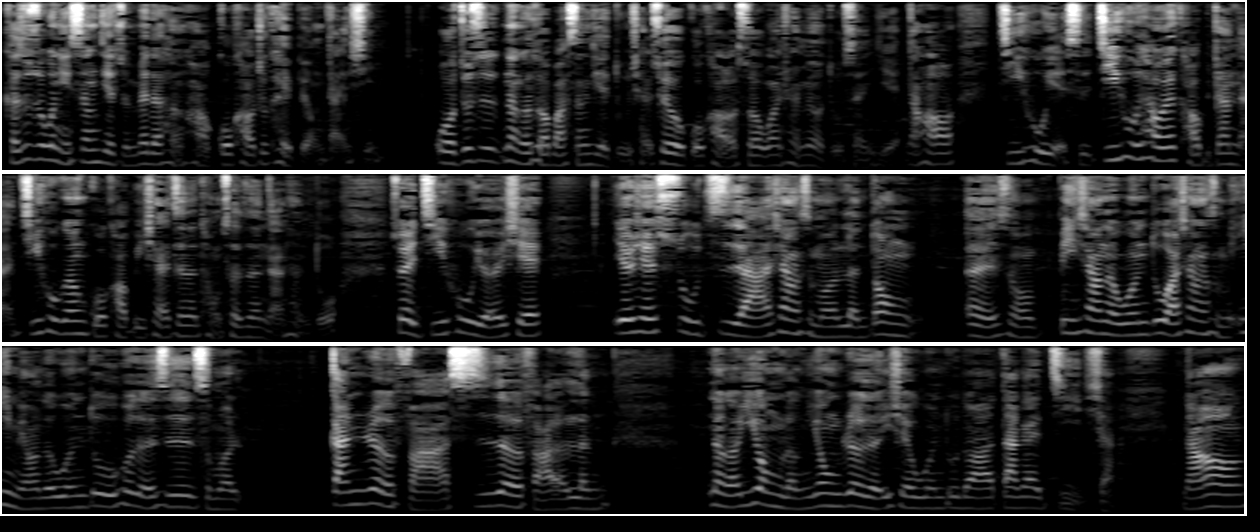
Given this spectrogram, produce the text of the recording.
可是如果你升节准备的很好，国考就可以不用担心。我就是那个时候把升解读起来，所以我国考的时候完全没有读升解。然后几乎也是，几乎它会考比较难，几乎跟国考比起来，真的统测真的难很多。所以几乎有一些有一些数字啊，像什么冷冻。呃，什么冰箱的温度啊，像什么疫苗的温度，或者是什么干热法、湿热法冷，那个用冷用热的一些温度都要大概记一下。然后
